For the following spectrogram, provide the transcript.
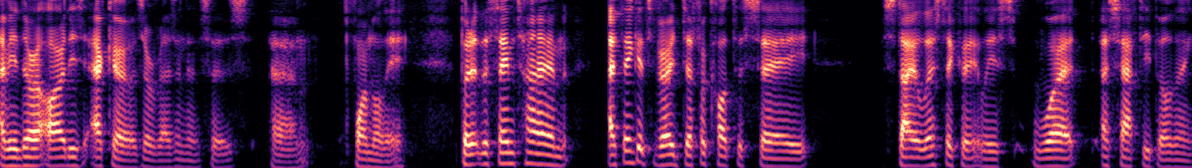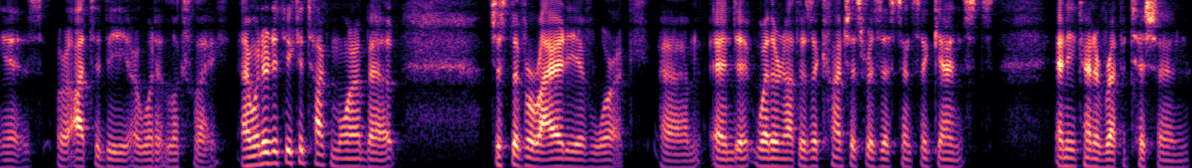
I mean there are these echoes or resonances um, formally but at the same time i think it's very difficult to say stylistically at least what a Safdie building is or ought to be or what it looks like. I wondered if you could talk more about just the variety of work um, and it, whether or not there's a conscious resistance against any kind of repetition.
